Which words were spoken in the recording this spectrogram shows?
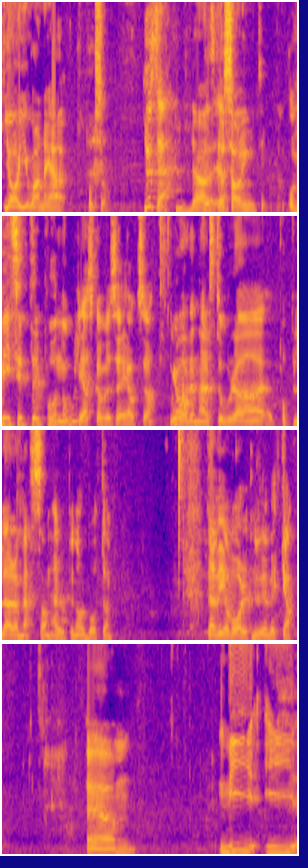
Jag och Johan är här också. Just det! Jag, Just det. jag sa ingenting. Och vi sitter på Nolia ska vi säga också. På Ja. den här stora populära mässan här uppe i Norrbotten. Där vi har varit nu en vecka. Ehm, ni i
